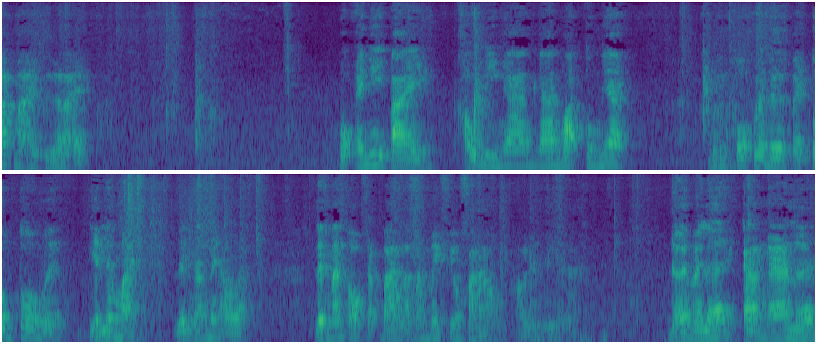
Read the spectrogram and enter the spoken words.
มากมายคืออะไรพวกไอ้นี่ไปเขามีงานงานวัดตรงเนี้ยมึงพกแล้วเดินไปโต้งๆเลย เปลี่ยนเล่มใหม่ เล่มนั้นไม่เอาละเล่มนั้นออกจากบ้านแล้วมันไม่เฟี้ยวฟ้าวเอาเล่มนี้ละเดินไปเลยกลางงานเลย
